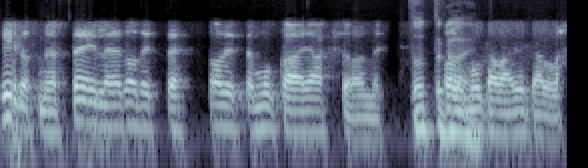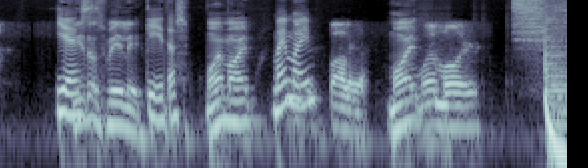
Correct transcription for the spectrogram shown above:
kiitos myös teille, että otitte, otitte mukaan jaksoon. Niin Totta oli kai. mukava jutella. Yes. Kiitos, Vili. Kiitos. Moi moi. Moi moi. Kiitos paljon. Moi. Moi moi.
